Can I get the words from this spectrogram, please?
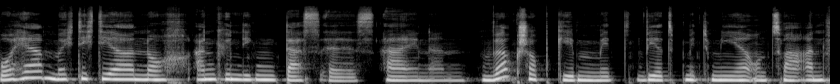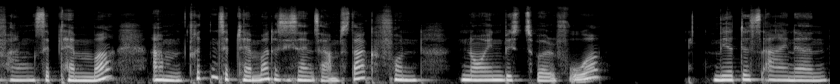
Vorher möchte ich dir noch ankündigen, dass es einen Workshop geben mit, wird mit mir und zwar Anfang September, am 3. September, das ist ein Samstag von 9 bis 12 Uhr, wird es einen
